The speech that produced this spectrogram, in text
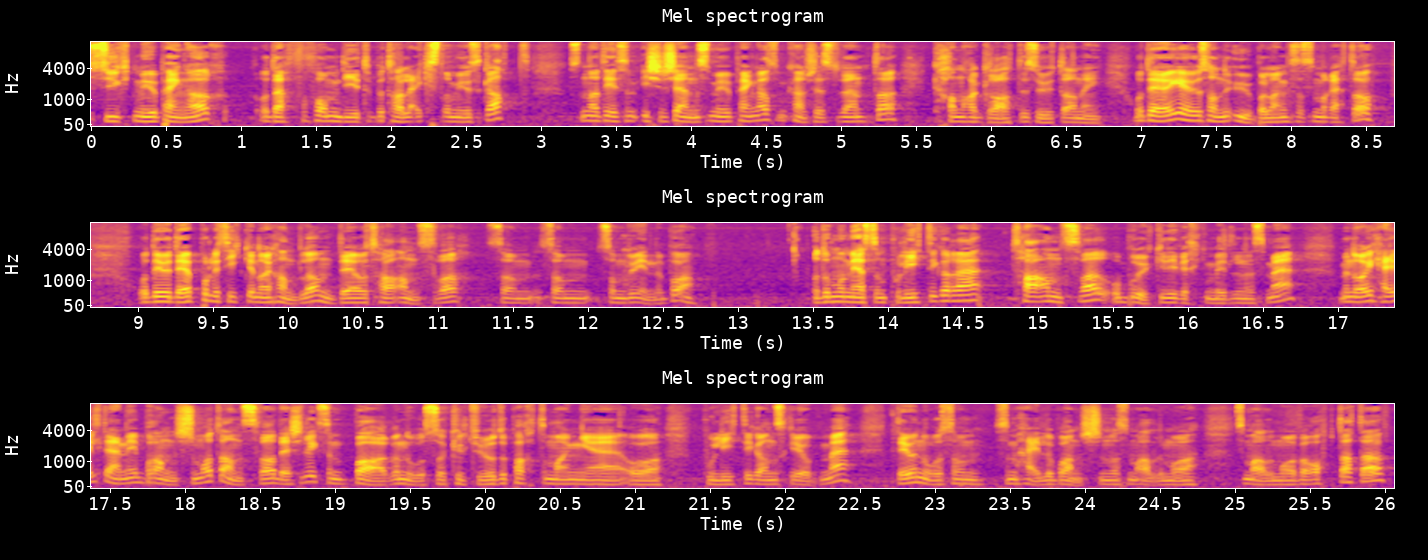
sykt mye penger, og derfor får vi de til å betale ekstra mye skatt. Sånn at de som ikke tjener så mye penger, som kanskje er studenter, kan ha gratis utdanning. Og det er jo sånne ubalanser som må rette opp. Og det er jo det politikken òg handler om. Det å ta ansvar, som, som, som du er inne på. Og Da må vi som politikere ta ansvar og bruke de virkemidlene som er. Men jeg helt enig, bransjen må ta ansvar. Det er ikke liksom bare noe som Kulturdepartementet og politikerne skal jobbe med. Det er jo noe som, som hele bransjen og som alle, må, som alle, må, være opptatt av.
